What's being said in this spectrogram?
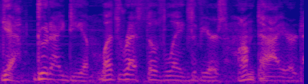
Yeah, good idea. Let's rest those legs of yours. I'm tired.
